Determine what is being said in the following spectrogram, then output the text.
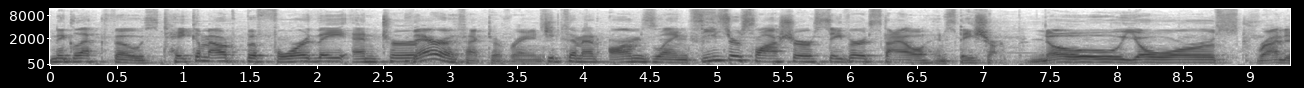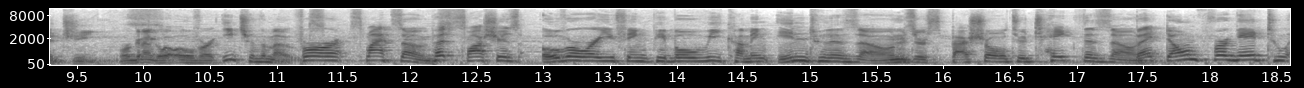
neglect those. Take them out before they enter their effective range. Keep them at arm's length. Seize your slosher, savor its style, and stay sharp. Know your strategy. We're gonna go over each of the modes. For splat zones, put sloshes over where you think people will be coming into the zone. Use your special to take the zone, but don't forget to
